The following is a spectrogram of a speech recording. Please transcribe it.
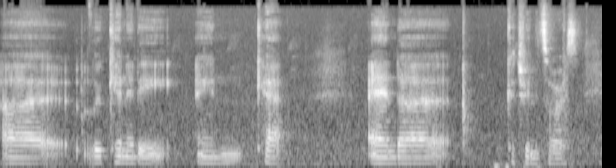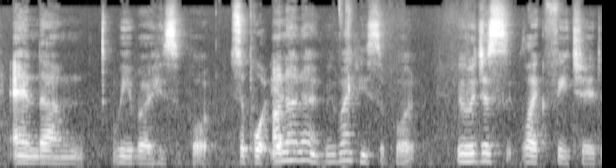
uh, Luke Kennedy and Kat and uh, Katrina Torres. And um, we were his support. Support. Yeah. Oh no no, we weren't his support. We were just like featured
